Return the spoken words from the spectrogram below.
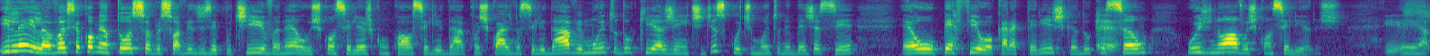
E Leila, você comentou sobre sua vida executiva, né, os conselheiros com, qual você lida, com os quais você lidava, e muito do que a gente discute muito no IBGC é o perfil ou característica do que é. são os novos conselheiros. É,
